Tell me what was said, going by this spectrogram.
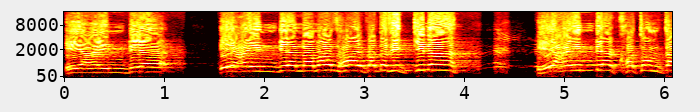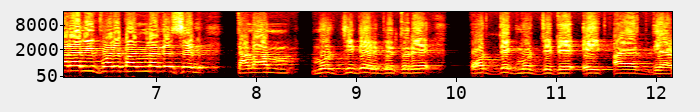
এই আইন দিয়া এই আইন দিয়া নামাজ হয় কথা ঠিক কিনা? এই আইন দিয়া খতম তারাবি পরে বাংলাদেশের তাম মসজিদের ভেতরে অর্ধেক মসজিদে এই আয়াত দেয়া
